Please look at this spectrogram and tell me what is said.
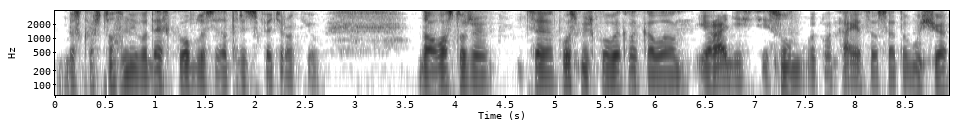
безкоштовний в Одеській області за 35 років. Да, у вас теж це посмішку викликало і радість, і сум викликає це все, тому що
